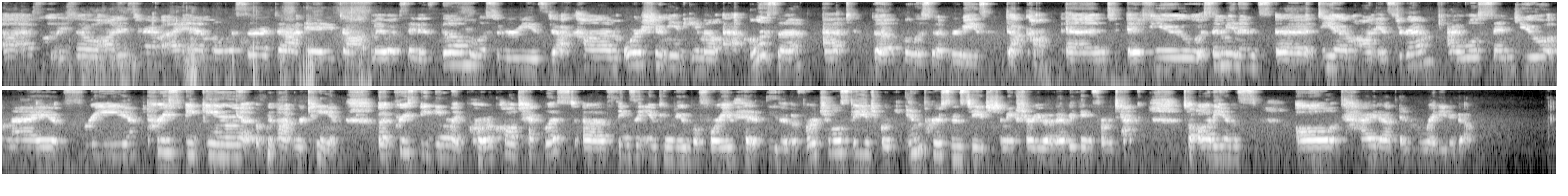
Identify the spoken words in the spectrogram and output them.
Uh, absolutely. So on instagram i am melissa.a. my website themelissaruiz.com or shoot me an email at melissa at themelissaruiz.com and if you send me an uh, dm on instagram i will send you my free pre-speaking not routine but pre-speaking like protocol checklist of things that you can do before you hit either the virtual stage or the in-person stage to make sure you have everything from tech to audience all tied up and ready to go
